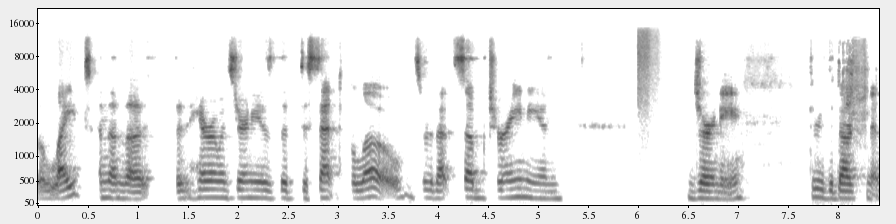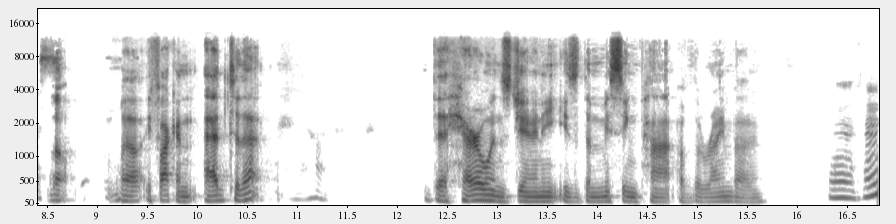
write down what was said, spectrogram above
the light and then the the heroine's journey is the descent below sort of that subterranean journey through the darkness. Well well if i can add to that the heroine's journey is the missing part of the rainbow mm-hmm.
